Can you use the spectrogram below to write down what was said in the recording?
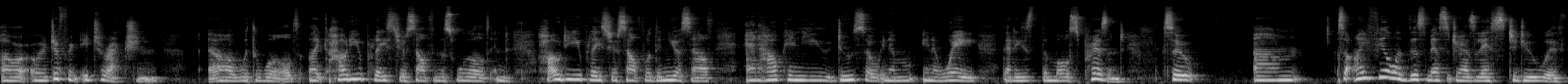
or, or a different interaction uh, with the world. Like how do you place yourself in this world and how do you place yourself within yourself and how can you do so in a, in a way that is the most present? So um, so I feel that this message has less to do with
